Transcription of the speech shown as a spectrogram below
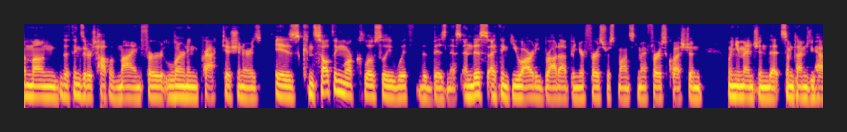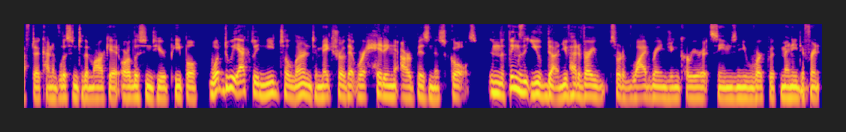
among the things that are top of mind for learning practitioners is consulting more closely with the business. And this, I think you already brought up in your first response to my first question when you mentioned that sometimes you have to kind of listen to the market or listen to your people. What do we actually need to learn to make sure that we're hitting our business goals? And the things that you've done, you've had a very sort of wide ranging career, it seems, and you've worked with many different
